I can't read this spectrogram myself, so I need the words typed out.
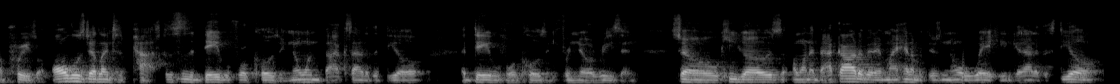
appraisal. All those deadlines have passed because this is a day before closing. No one backs out of the deal a day before closing for no reason. So he goes, I want to back out of it. In my head, I'm like, there's no way he can get out of this deal.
